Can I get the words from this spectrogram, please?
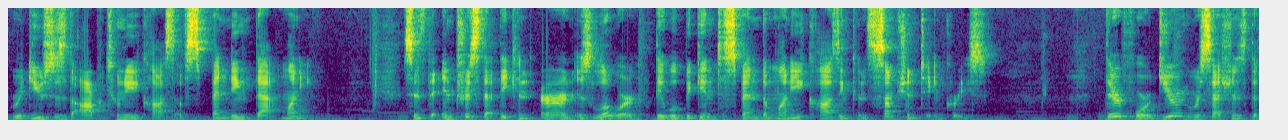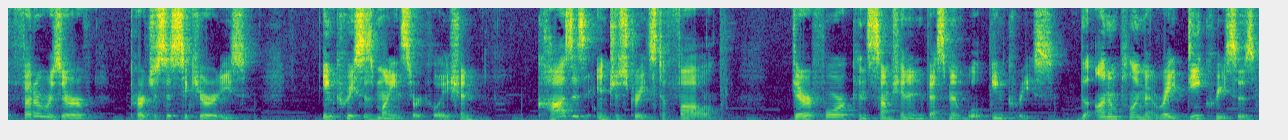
reduces the opportunity cost of spending that money. Since the interest that they can earn is lower, they will begin to spend the money, causing consumption to increase. Therefore, during recessions, the Federal Reserve purchases securities, increases money in circulation, causes interest rates to fall, therefore, consumption and investment will increase. The unemployment rate decreases,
